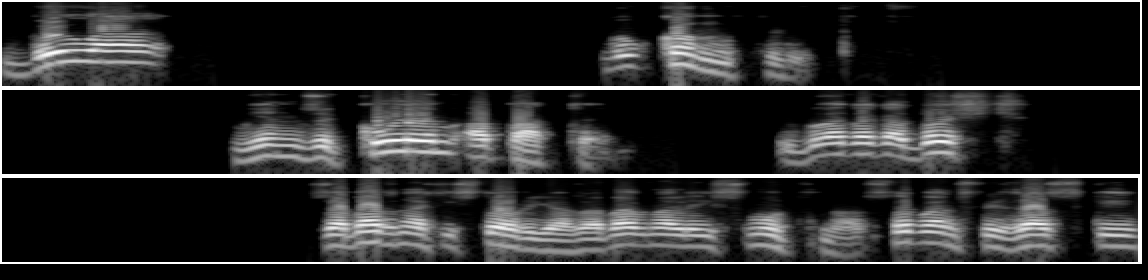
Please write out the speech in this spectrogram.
była, był konflikt między kulem a patem. I była taka dość zabawna historia, zabawna, ale i smutna. Stefan Świeżacki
